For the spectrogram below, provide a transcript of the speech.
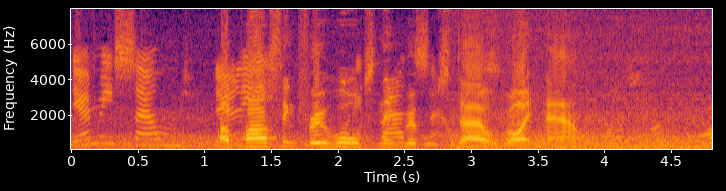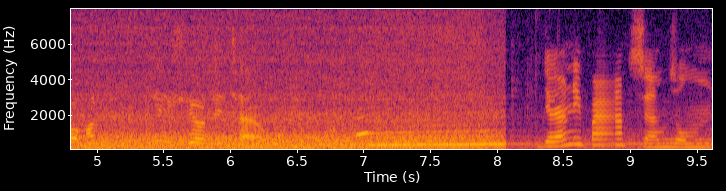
The only sound... The I'm only passing through Horton in bad sounds Ribblesdale right now. on the castle- I'm, I'm literally on the only bad sounds on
